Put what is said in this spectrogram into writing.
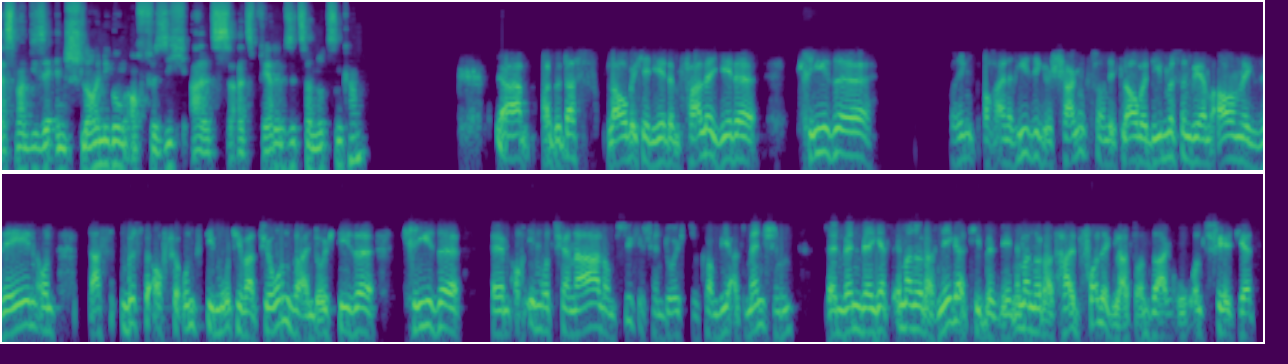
dass man diese Entschleunigung auch für sich als, als Pferdebesitzer nutzen kann? Ja, also das glaube ich in jedem Falle. Jede Krise bringt auch eine riesige Chance und ich glaube, die müssen wir im Augenblick sehen und das müsste auch für uns die Motivation sein, durch diese Krise ähm, auch emotional und psychisch hindurchzukommen, wir als Menschen, denn wenn wir jetzt immer nur das Negative sehen, immer nur das halbvolle Glas und sagen, oh, uns fehlt jetzt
